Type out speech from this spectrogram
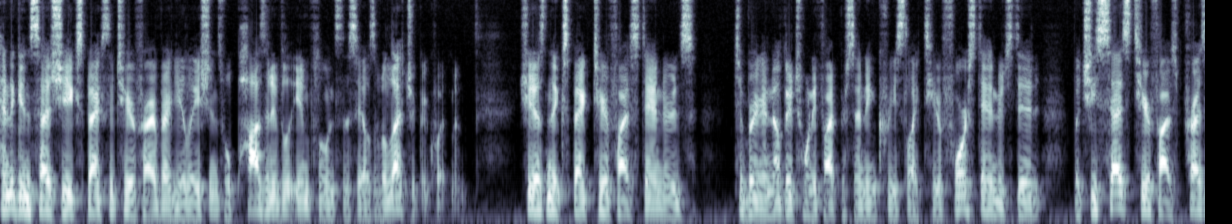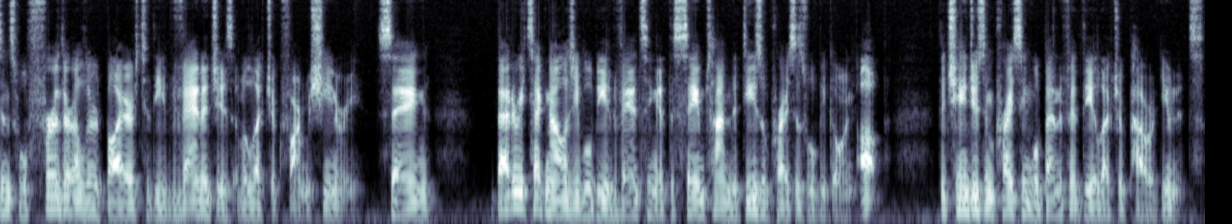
Hennigan says she expects the Tier 5 regulations will positively influence the sales of electric equipment. She doesn't expect Tier 5 standards to bring another 25% increase like Tier 4 standards did, but she says Tier 5's presence will further alert buyers to the advantages of electric farm machinery, saying, Battery technology will be advancing at the same time that diesel prices will be going up. The changes in pricing will benefit the electric powered units.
